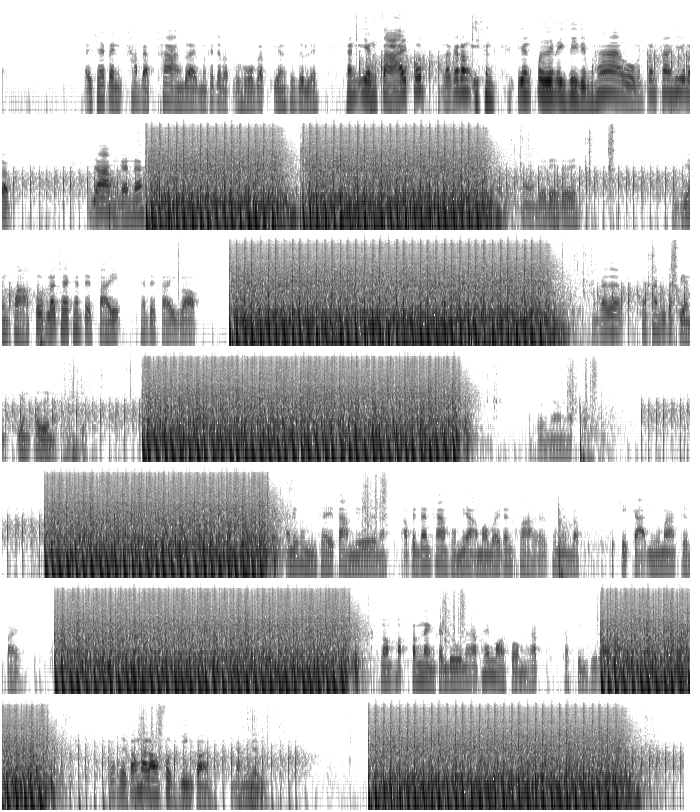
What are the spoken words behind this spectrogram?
ไอใช้เป็นค่าแบบข้างด้วย มันก็จะแบบโอ้โหแบบเอียงสุดๆเลย ทั้งเอียงซ้ายปุ๊บแล้วก็ต้องเอียงเอียงปืนอีก45โอ้โหมันค่อนข้างที่แบบยากเหมือนกันนะอ่าดูดิดูดิเอียงขวาปุ๊บแล้วใช้แคนเต็ดไซส์แคนเต็ดไซส์อีกรอบมันก็จะค่อนข้างที่จะเปลี่ยนเอียงปืนอะ สวยงามครับ อั นี้ผมใช้3นิ้วเลยนะ เอาเป็นด้านข้างผมไม่อยากเอามาไว้ด้านขวาแล้วก็คือมันแบบจะเกะกะนิ้วมากเกินไปอะลองปรับตำแหน่งกันดูนะครับ ให้เหมาะสมครับกับสิ่งที่เรา ก็คือต้องมาลองฝึกยิงก่อนอย่างหนึ่ง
